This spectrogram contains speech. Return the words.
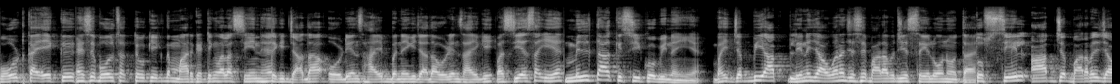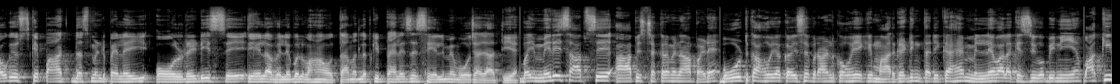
बोर्ड का एक, ऐसे बोल सकते हो कि एकदम मार्केटिंग वाला सीन है, कि ज़्यादा ऑडियंस हाइप बनेगी, ज़्यादा ऑडियंस आएगी। बस ये ऐसा ही है, मिलता किसी को भी नहीं है। भाई जब भी आप लेने जाओगे ना, जैसे बारह बजे सेल ऑन होता है तो सेल आप जब बारह बजे जाओगे, उसके पाँच दस मिनट पहले ही ऑलरेडी से सेल अवेलेबल वहाँ होता है। मतलब कि पहले से सेल में वॉच आ जाती है। भाई मेरे हिसाब से आप इस चक्कर में ना पड़े। बोर्ड का हो या कैसे ब्रांड का हो या मार्केटिंग तरीका है, मिलने वाला किसी को भी नहीं है। बाकी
